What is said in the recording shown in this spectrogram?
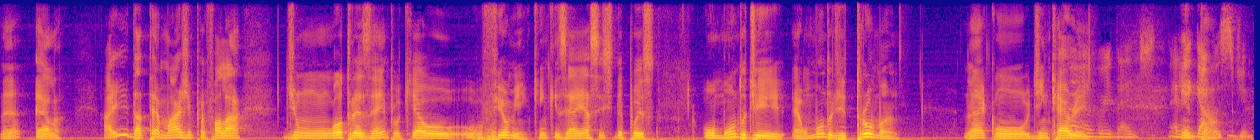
né? Ela. Aí dá até margem para eu falar de um outro exemplo que é o, o filme, quem quiser aí assistir depois, o mundo de é o mundo de Truman, né, com o Jim Carrey. É verdade. É legal então, esse filme.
